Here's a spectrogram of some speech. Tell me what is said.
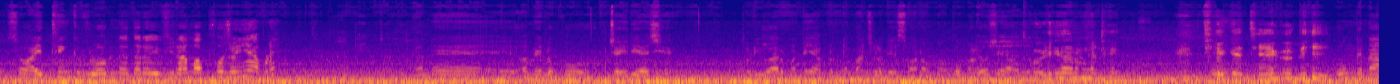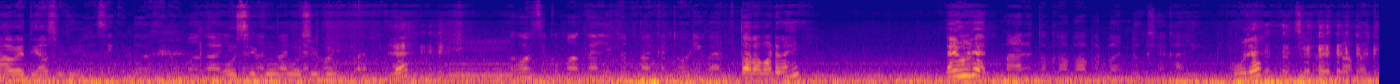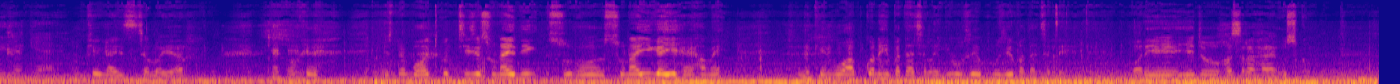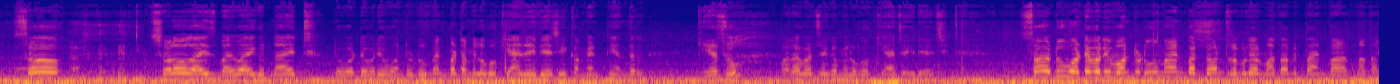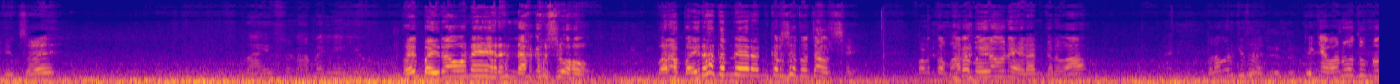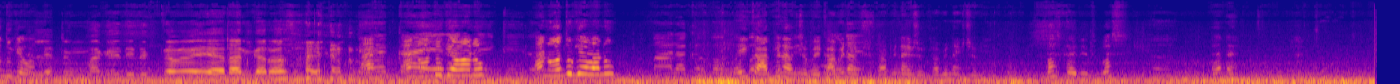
સો આઈ થિંક વ્લોગને અત્યારે વિરામ આપવો જોઈએ આપણે? અને અમે લોકો જઈ રહ્યા છીએ. થોડી વાર માટે આપણને પાછળ બેસવાનો મોકો મળ્યો છે આજે. થોડી વાર માટે? છે કે છે કુદી. ઊંઘ ના આવે ત્યાં સુધી. ઓસિકુ ઓસિકુ હે? ઓસિકુ મગાલી તો પાકા થોડી વાર. તારા માટે નહીં? નહીં હું જાય? મારે તો ખભા પર બંદૂક છે ખાલી. હું જાય બધી જગ્યાએ. ઓકે ગાઈસ ચલો યાર. ઓકે इसमें बहुत कुछ चीज़ें सुनाई दी सु, सुनाई गई है हमें लेकिन वो आपको नहीं पता चलेगी वो सिर्फ मुझे पता चले और ये ये जो हंस रहा है उसको सो ચલો guys bye bye good night do whatever you want to do man but અમે લોકો ક્યાં જઈ રહ્યા છીએ કમેન્ટની અંદર કહેજો બરાબર છે કે અમે લોકો ક્યાં જઈ રહ્યા છીએ so do whatever you want to do man but don't trouble your માતા પિતા એન્ડ ભારત માતા કી જય વાઈફ નામે લઈ લ્યો ભાઈ બૈરાઓને હેરાન ના કરશો મારા બૈરા તમને હેરાન કરશે તો ચાલશે પણ તમારા બૈરાઓને હેરાન કરવા બરાબર કીધું ને એ કહેવાનું હતું કે નહોતું એટલે કહેવાનું ટૂંકમાં કહી દીધું કે તમે હેરાન કરો છો આ આ નહોતું કહેવાનું આ નહોતું કહેવાનું મારા ખભા પર ભાઈ કાપી બંદૂક નાખજો ભાઈ કાપી નાખજો કાપી નાખજો કાપી નાખજો બસ કહી દીધું બસ હે ને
